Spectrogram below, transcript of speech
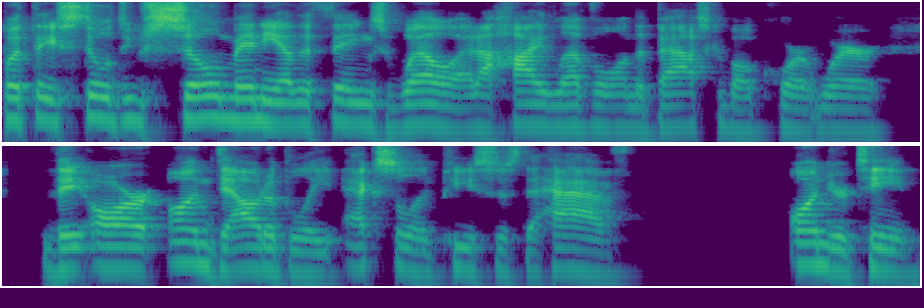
but they still do so many other things well at a high level on the basketball court where they are undoubtedly excellent pieces to have on your team.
